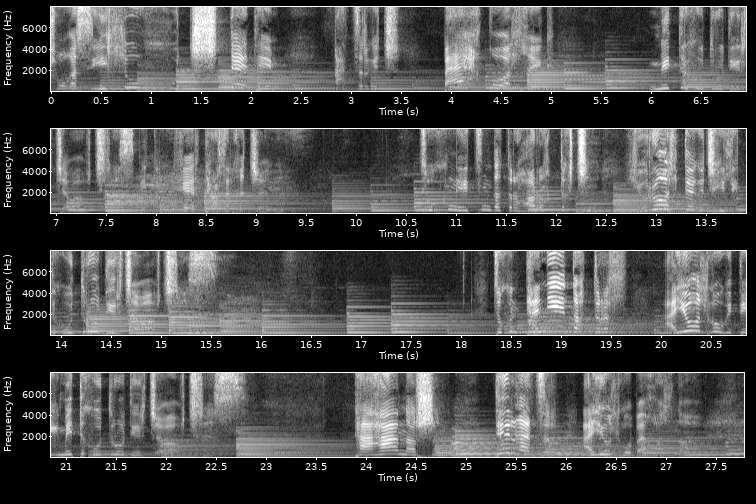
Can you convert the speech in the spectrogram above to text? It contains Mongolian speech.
таны оршихугаас илүү хүчтэй тийм газар гэж байхгүй болохыг мэдрэх өдрүүд ирж байгаа учраас бид нар үнэхээр талархаж байна. Зөвхөн эзэн дотор хорогддог чинь ерөөлтэй гэж хэлэгдэх өдрүүд ирж байгаа учраас зөвхөн таны дотор л аюулгүй гэдгийг мэдэх өдрүүд ирж байгаа учраас та хаана оршин тэр газар аюулгүй байх болно.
